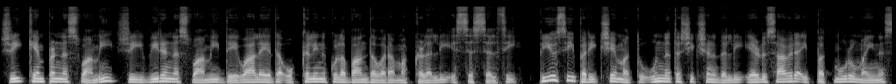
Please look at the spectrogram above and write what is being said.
ಶ್ರೀ ಕೆಂಪಣ್ಣಸ್ವಾಮಿ, ಶ್ರೀ ವೀರಣ್ಣಸ್ವಾಮಿ ದೇವಾಲಯದ ಒಕ್ಕಲಿನ ಕುಲಬಾಂಧವರ ಮಕ್ಕಳಲ್ಲಿ ಎಸ್ಎಸ್ಎಲ್ಸಿ ಪಿಯುಸಿ ಪರೀಕ್ಷೆ ಮತ್ತು ಉನ್ನತ ಶಿಕ್ಷಣದಲ್ಲಿ ಎರಡು ಸಾವಿರ ಇಪ್ಪತ್ಮೂರು ಮೈನಸ್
